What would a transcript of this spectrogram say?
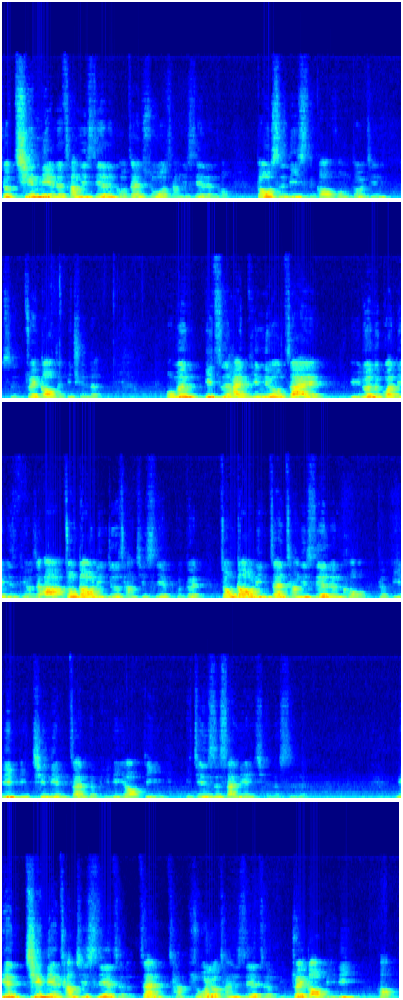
就青年的长期失业人口占所有长期失业人口都是历史高峰，都已经是最高的一群人。我们一直还停留在舆论的观点，一直停留在啊中高龄就是长期失业，不对，中高龄占长期失业人口的比例比青年占的比例要低，已经是三年以前的事了。年青年长期失业者占长所有长期失业者最高比例，好，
